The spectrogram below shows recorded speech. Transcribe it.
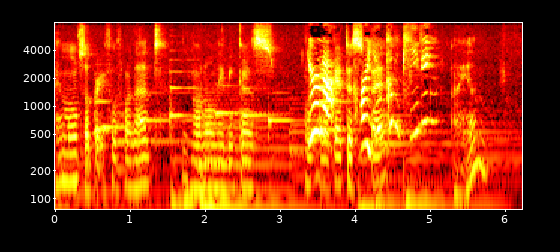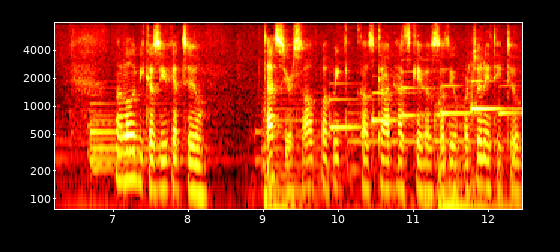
I'm also grateful for that. Not only because You're I not. get to Are you competing? I am. Not only because you get to test yourself, but because God has given us the opportunity to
